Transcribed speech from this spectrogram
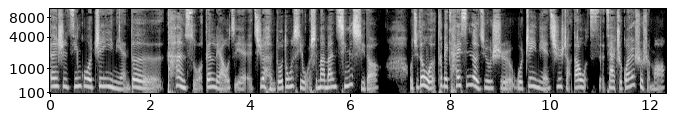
但是经过这一年的探索跟了解，其实很多东西我是慢慢清晰的。我觉得我特别开心的就是，我这一年其实找到我自己的价值观是什么。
